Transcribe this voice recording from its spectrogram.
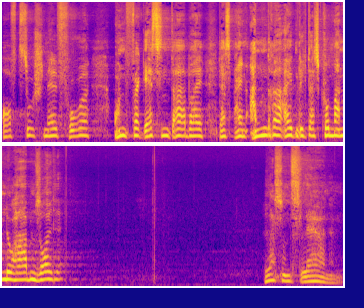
oft zu schnell vor und vergessen dabei, dass ein anderer eigentlich das Kommando haben sollte? Lass uns lernen,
